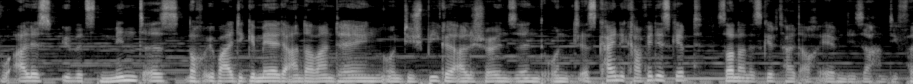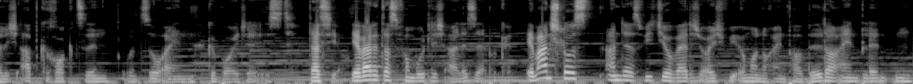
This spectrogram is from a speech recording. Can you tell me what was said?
wo alles übelst mint ist, noch überall die Gemälde an der Wand hängen und die Spiegel alle schön sind und es keine Graffitis gibt, sondern es gibt halt auch eben die Sachen, die völlig abgerockt sind und so ein Gebäude ist das hier. Ihr werdet das vermutlich alle selber kennen. Im Anschluss an das Video werde ich euch wie immer noch ein paar Bilder einblenden,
